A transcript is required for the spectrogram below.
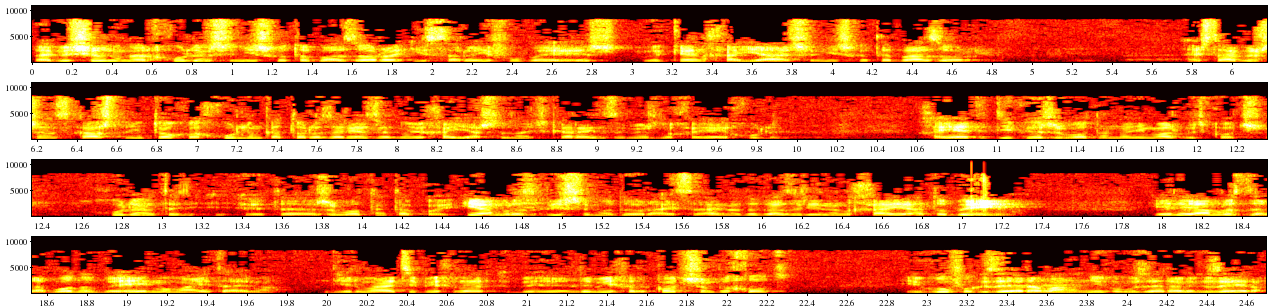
Рабишил номер хулин шинишхута базора и сарейфу баэш, векен хая шинишхута базор. Значит, Рабишин сказал, что не только хулин, который зарезали, но и хая. Что значит какая между хая и хулин? Хая это дикое животное, но не может быть котшим. Хулин это, это животное такое. И амраз бишима дурайса, айна догазринан хая ату бегейма. Или амраз дарабону бегейма майтайма. Дирма ати лемихаль котшим бехут. И гуфа гзера вана никум гзера гзера.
